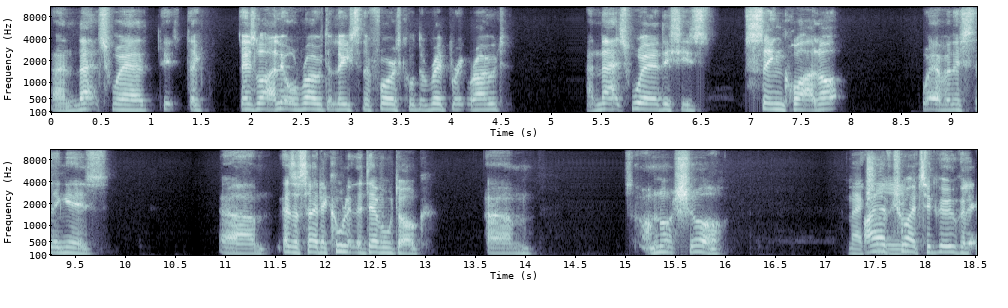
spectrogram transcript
and that's where it, they, there's like a little road that leads to the forest called the Red Brick Road, and that's where this is seen quite a lot. Whatever this thing is, um, as I say, they call it the Devil Dog. Um, so I'm not sure. I'm actually, I have tried to Google it.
